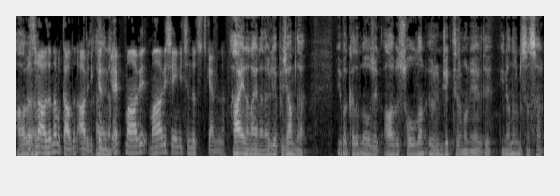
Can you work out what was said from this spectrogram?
Abi Gazın ardında mı kaldın? Abi dikkat Aynen. et. Hep mavi mavi şeyin içinde tut kendini. aynen aynen öyle yapacağım da. Bir bakalım ne olacak. Abi soldan örümcek tırmanıyor evde. İnanır mısın Sarp?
